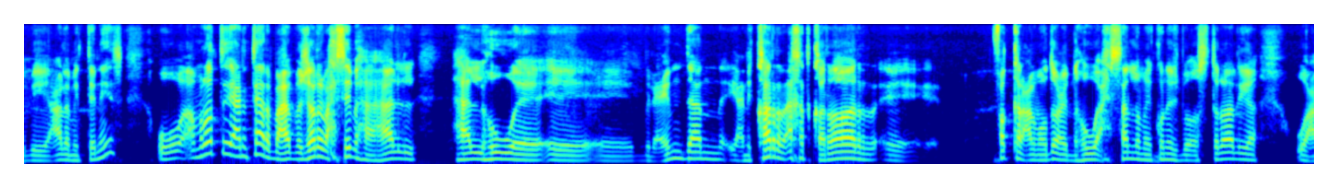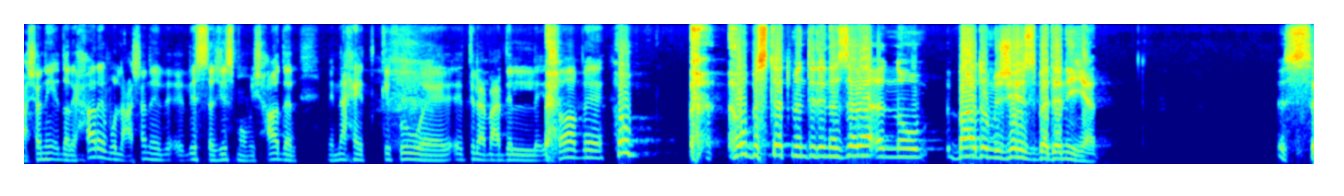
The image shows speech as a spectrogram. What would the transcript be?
بعالم التنس. وامرات يعني تعرف بجرب أحسبها. هل هل هو بالعمدن يعني قرر أخذ قرار فكر على الموضوع إنه هو أحسن له ما يكونش بأستراليا وعشان يقدر يحارب ولا عشان لسه جسمه مش حاضر من ناحية كيف هو طلع بعد الإصابة؟ هو هو بال statement اللي نزلها إنه بعده مش جاهز بدنيا. بس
